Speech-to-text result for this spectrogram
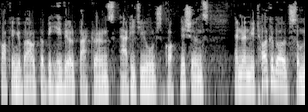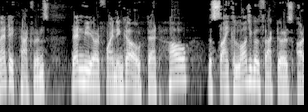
talking about behaviour patterns attitudes about somatic patterns then we are finding out that how the psychological factors are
